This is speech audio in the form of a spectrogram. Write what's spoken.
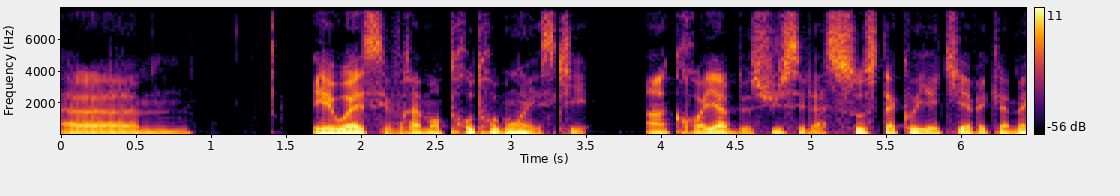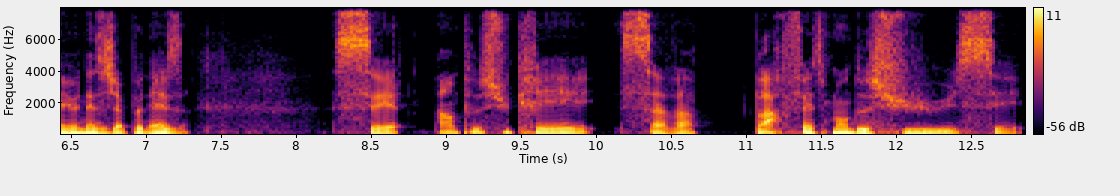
Euh, et ouais, c'est vraiment trop, trop bon. Et ce qui est incroyable dessus, c'est la sauce takoyaki avec la mayonnaise japonaise. C'est un peu sucré, ça va parfaitement dessus, c'est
